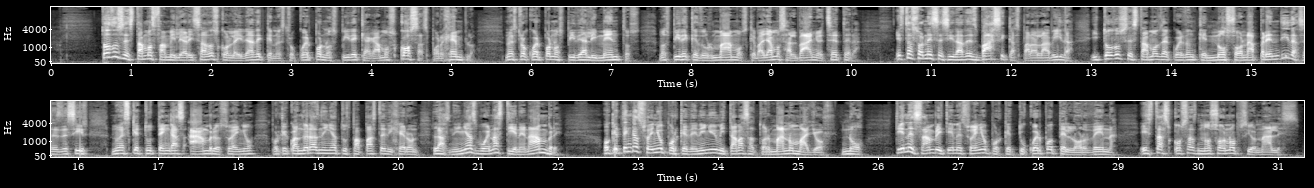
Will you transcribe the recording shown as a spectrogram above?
Todos estamos familiarizados con la idea de que nuestro cuerpo nos pide que hagamos cosas, por ejemplo, nuestro cuerpo nos pide alimentos, nos pide que durmamos, que vayamos al baño, etc. Estas son necesidades básicas para la vida y todos estamos de acuerdo en que no son aprendidas, es decir, no es que tú tengas hambre o sueño, porque cuando eras niña tus papás te dijeron, las niñas buenas tienen hambre. O que tengas sueño porque de niño imitabas a tu hermano mayor. No. Tienes hambre y tienes sueño porque tu cuerpo te lo ordena. Estas cosas no son opcionales.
